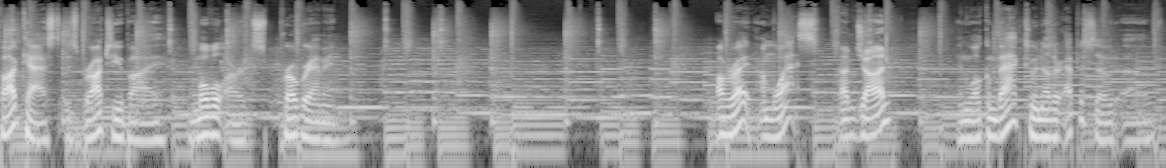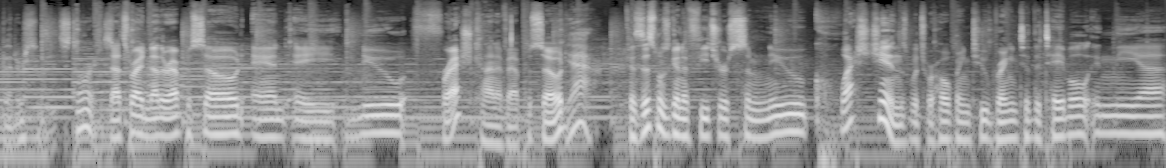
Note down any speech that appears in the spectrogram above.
podcast is brought to you by Mobile Arts Programming. All right, I'm Wes, I'm John. and welcome back to another episode of Bittersweet Stories. That's right, another episode and a new, fresh kind of episode. yeah, Because this one's going to feature some new questions, which we're hoping to bring to the table in the uh,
